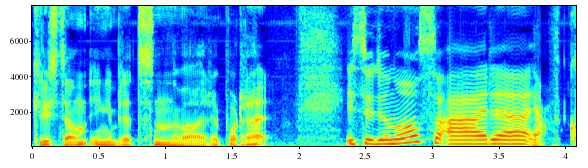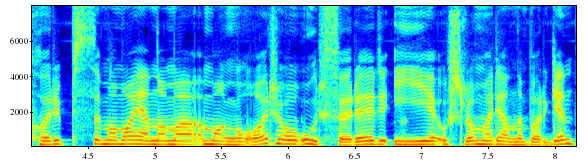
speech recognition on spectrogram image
Christian Ingebretsen var reporter her. I studio nå så er eh, ja, korpsmamma gjennom mange år og ordfører i Oslo, Marianne Borgen.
